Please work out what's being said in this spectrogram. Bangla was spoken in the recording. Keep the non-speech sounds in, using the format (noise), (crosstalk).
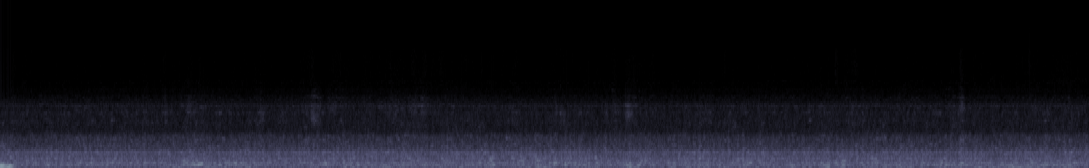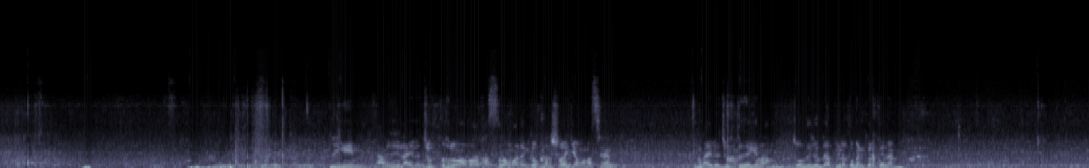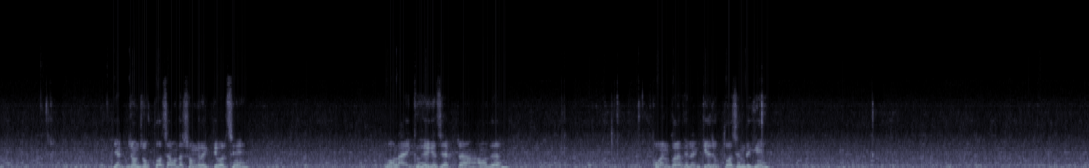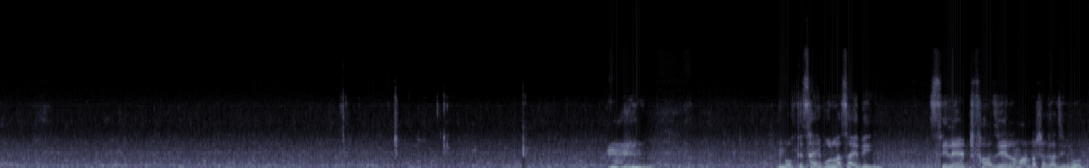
দেখি আমি লাইভে যুক্ত হলাম আবার। আসসালামু আলাইকুম আপনারা সবাই কেমন আছেন? লাইভে যুক্ত হয়ে গেলাম। জলদি জলদি আপনারা কমেন্ট করে ফেলেন। একজন যুক্ত আছে আমাদের সঙ্গে, দেখতে পাচ্ছি। লাইক হয়ে গেছে একটা আমাদের। কমেন্ট করে ফেলেন, কে যুক্ত আছেন দেখি। মুফতি সাইফুল্লাহ সাইদি, সিলেট ফাজিল মাদ্রাসা গাজীপুর।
